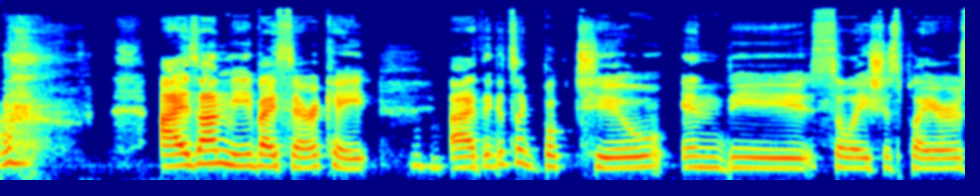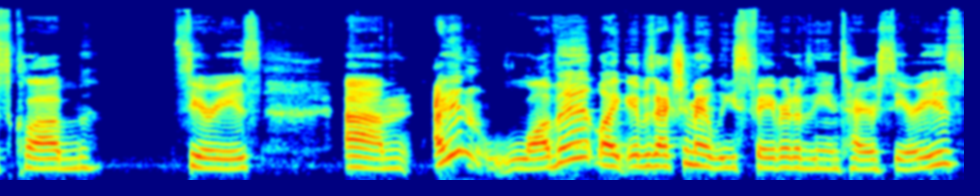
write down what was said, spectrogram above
Eyes on Me by Sara Cate. Mhm. I think it's like book two in the Salacious Players Club series. Um, I didn't love it. Like it was actually my least favorite of the entire series,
